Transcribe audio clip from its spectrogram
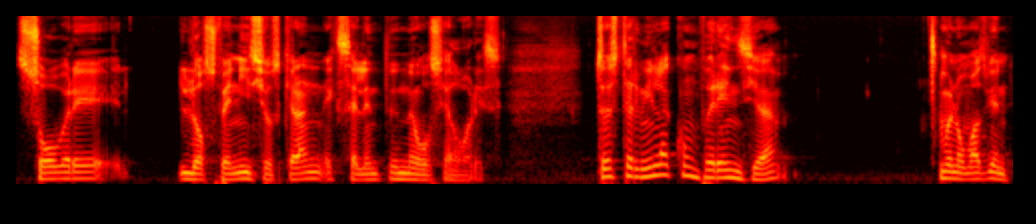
sobre los fenicios, que eran excelentes negociadores. Entonces termina la conferencia, bueno, más bien,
